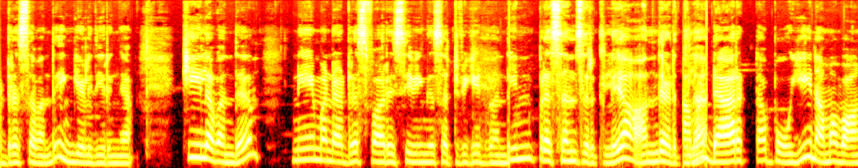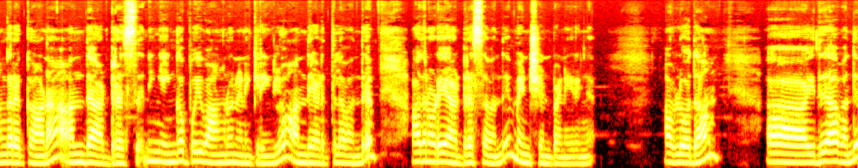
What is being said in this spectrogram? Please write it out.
அட்ரஸை வந்து இங்கே எழுதிருங்க. கீழே வந்து name and address for receiving the certificate வந்து இன் ப்ரெசன்ஸ் இருக்கு இல்லையா அந்த இடத்துல டேரெக்டாக போய் நம்ம வாங்குறதுக்கான அந்த அட்ரஸ் நீங்கள் எங்கே போய் வாங்கணும்னு நினைக்கிறீங்களோ அந்த இடத்துல வந்து அதனுடைய அட்ரஸை வந்து மென்ஷன் பண்ணிடுங்க அவ்வளோதான். இதுதான் வந்து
